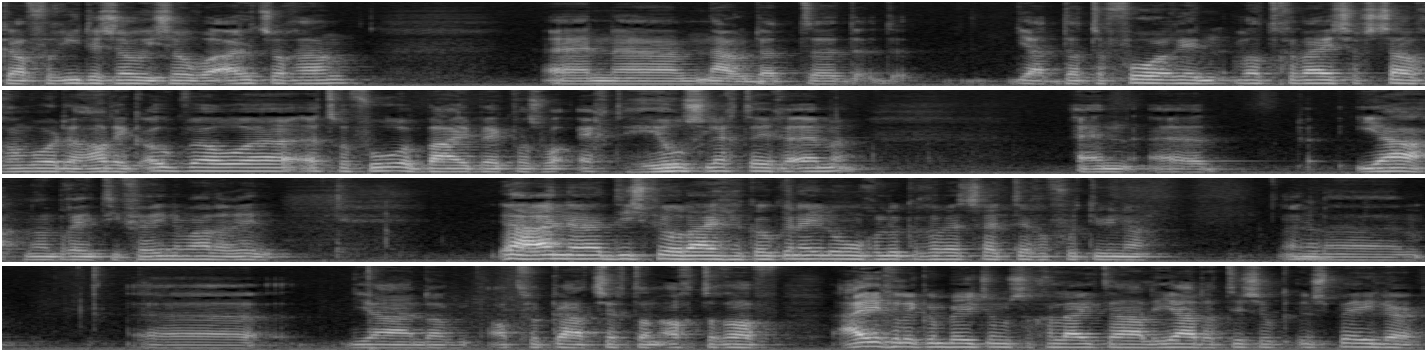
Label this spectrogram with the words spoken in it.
de Caveri er sowieso wel uit zou gaan. En ehm, nou, dat, ja, dat er voorin wat gewijzigd zou gaan worden, had ik ook wel het gevoel. Buyback was wel echt heel slecht tegen Emmen. En ja, dan brengt die Venema erin. Ja, en eh, die speelde eigenlijk ook een hele ongelukkige wedstrijd tegen Fortuna. En ehm, eh, ja, en dan advocaat zegt dan achteraf eigenlijk een beetje om ze gelijk te halen. Ja, dat is ook een speler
